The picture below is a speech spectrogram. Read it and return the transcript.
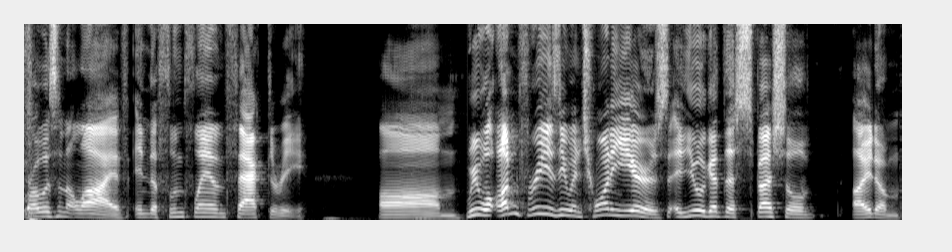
frozen alive in the Flim Flam factory. Um, we will unfreeze you in 20 years, and you will get this special item.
